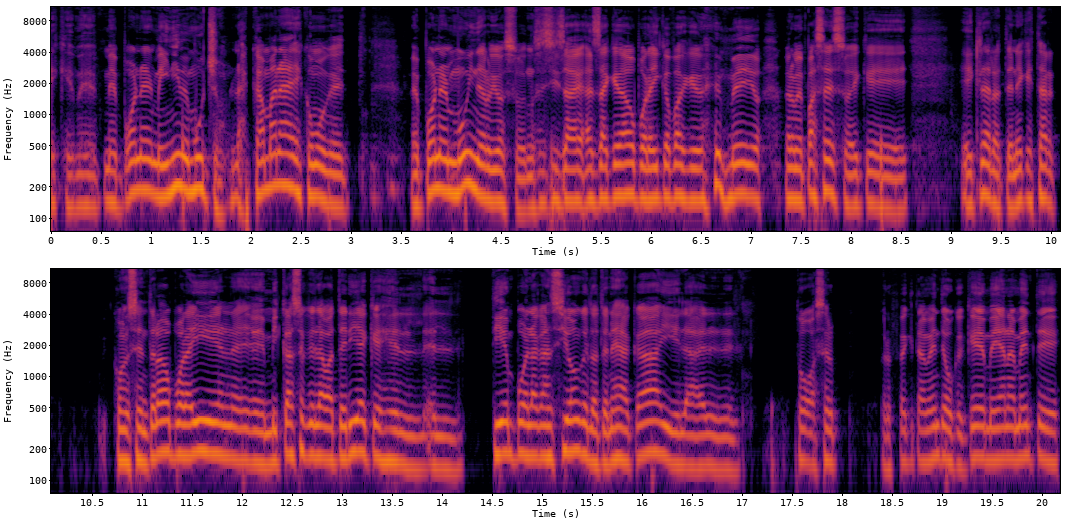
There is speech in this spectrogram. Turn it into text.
es que me, me ponen, me inhibe mucho. Las cámaras es como que me ponen muy nervioso. No sé si se ha, se ha quedado por ahí capaz que en medio, pero me pasa eso, es que, eh, claro, tenés que estar concentrado por ahí, en, en mi caso que es la batería, que es el, el tiempo de la canción, que lo tenés acá y la- el- todo va a ser perfectamente o que quede medianamente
